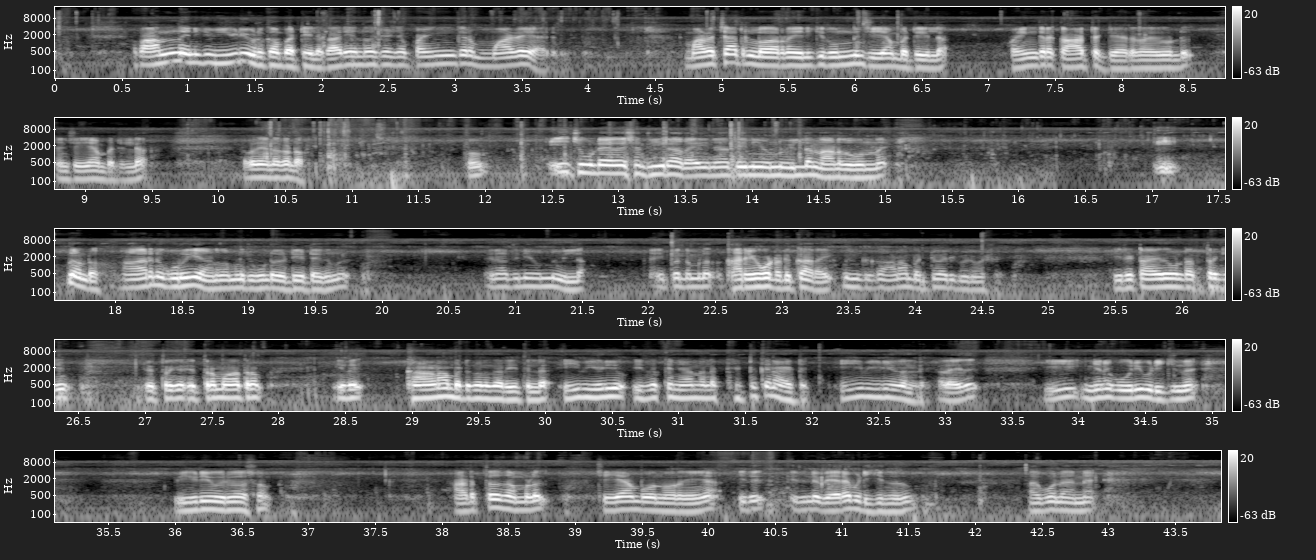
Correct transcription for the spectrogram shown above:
അപ്പോൾ അന്ന് എനിക്ക് വീഡിയോ എടുക്കാൻ പറ്റിയില്ല. കാര്യം എന്താണെന്ന് വെച്ച് കഴിഞ്ഞാൽ ഭയങ്കര മഴയായിരുന്നു. മഴച്ചാറ്റുള്ള കാരണം എനിക്കിതൊന്നും ചെയ്യാൻ പറ്റിയില്ല. ഭയങ്കര കാറ്റൊക്കെ ആയിരുന്നു. അതുകൊണ്ട് ഞാൻ ചെയ്യാൻ പറ്റില്ല. അപ്പോൾ ഞാൻ കണ്ടോ? അപ്പം ഈ ചൂണ്ട ഏകദേശം തീരാറായി. ഇതിനകത്ത് ഇനി ഒന്നും ഇല്ലെന്നാണ് തോന്നുന്നത് ഈ ഇതുണ്ടോ? ആറിന് കുറുകയാണ് നമ്മൾ ചൂണ്ട കെട്ടിയിട്ടേക്കുന്നത്. ഇനി ഒന്നുമില്ല ഇപ്പം നമ്മൾ കരയോട് അടുക്കാറായി. നിങ്ങൾക്ക് കാണാൻ പറ്റുമായിരിക്കും ഒരു പക്ഷേ ഇരുട്ടായതുകൊണ്ട് അത്രയ്ക്കും എത്ര എത്രമാത്രം ഇത് കാണാൻ പറ്റുന്നുണ്ടെന്ന് അറിയത്തില്ല. ഈ വീഡിയോ ഇതൊക്കെ ഞാൻ നല്ല കിട്ടുക്കനായിട്ട് ഈ വീഡിയോ തന്നെ അതായത് ഈ ഇങ്ങനെ കൂരി പിടിക്കുന്ന വീഡിയോ ഒരു ദിവസം അടുത്തത് നമ്മൾ ചെയ്യാൻ പോകുന്ന പറഞ്ഞു കഴിഞ്ഞാൽ ഇത് ഇതിന്റെ വിര പിടിക്കുന്നതും അതുപോലെ തന്നെ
